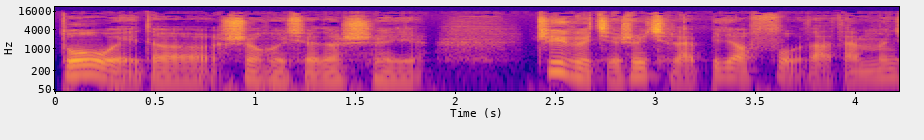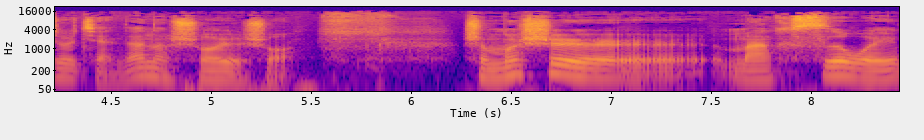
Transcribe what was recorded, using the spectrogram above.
多维的社会学的视野。这个解释起来比较复杂，咱们就简单的说一说，什么是马克思韦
